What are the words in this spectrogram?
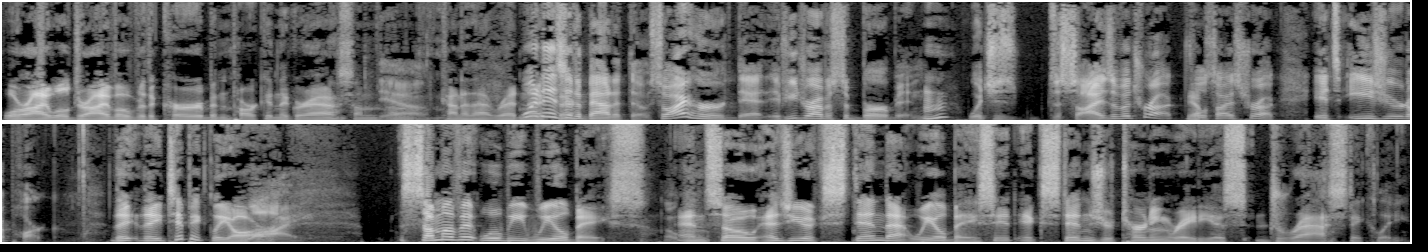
or I will drive over the curb and park in the grass. I'm, Yeah. I'm kind of that redneck. What is there. it about it though? So I heard that if you drive a suburban, Mm-hmm. which is the size of a truck, full size truck, it's easier to park. They they typically are. Why? Some of it will be wheelbase, and so as you extend that wheelbase, it extends your turning radius drastically.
